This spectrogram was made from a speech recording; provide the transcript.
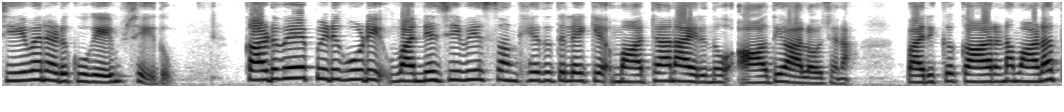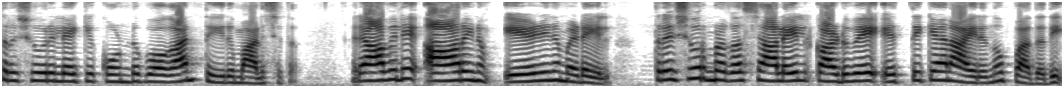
ജീവൻ എടുക്കുകയും ചെയ്തു. കടുവയെ പിടികൂടി വന്യജീവി സങ്കേതത്തിലേക്ക് മാറ്റാനായിരുന്നു ആദ്യ ആലോചന. പരിക്ക് കാരണമാണ് തൃശൂരിലേക്ക് കൊണ്ടുപോകാൻ തീരുമാനിച്ചത്. രാവിലെ ആറിനും ഏഴിനും ഇടയിൽ തൃശൂർ മൃഗശാലയിൽ കടുവയെ എത്തിക്കാനായിരുന്നു പദ്ധതി.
